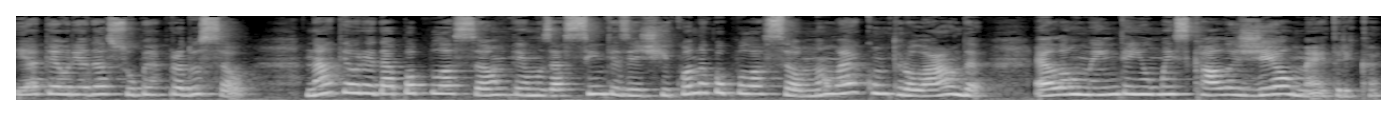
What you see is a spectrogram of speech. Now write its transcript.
e a teoria da superprodução. Na teoria da população, temos a síntese de que quando a população não é controlada, ela aumenta em uma escala geométrica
